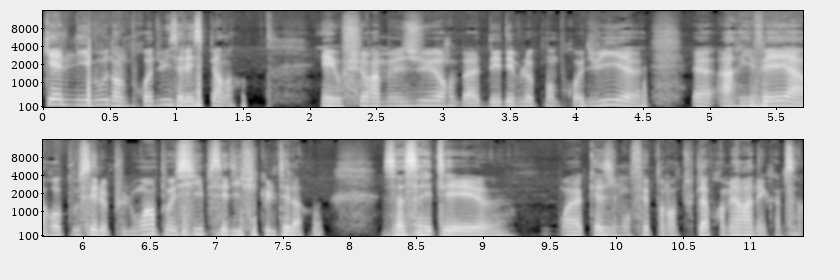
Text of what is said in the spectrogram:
quel niveau dans le produit ils allaient se perdre et au fur et à mesure bah, des développements produits, euh, euh, arriver à repousser le plus loin possible ces difficultés-là. Ça, ça a été euh, quasiment fait pendant toute la première année comme ça.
